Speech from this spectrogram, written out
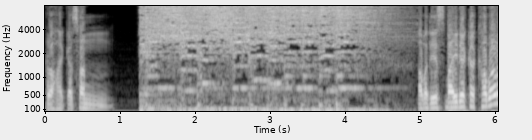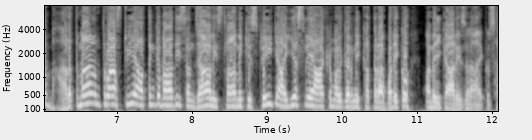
रहेका छन्। अब देश बाहिरका खबर भारतमा अन्तर्राष्ट्रिय आतंकवादी सञ्जाल इस्लामिक स्टेट आइएसले आक्रमण गर्ने खतरा बढ़ेको अमेरिकाले जनाएको छ।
